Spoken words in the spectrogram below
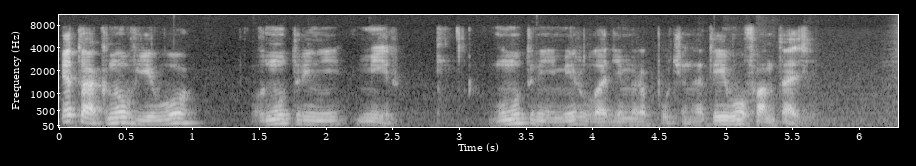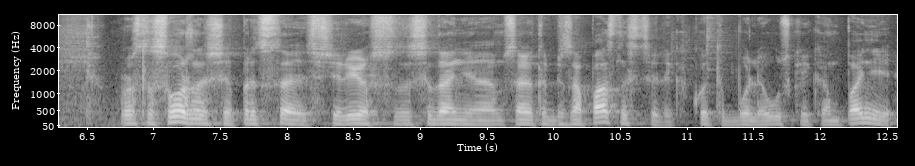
это окно в его внутренний мир внутренний мир Владимира Путина. Это его фантазии. Просто сложно себе представить всерьез заседание Совета Безопасности или какой-то более узкой компании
